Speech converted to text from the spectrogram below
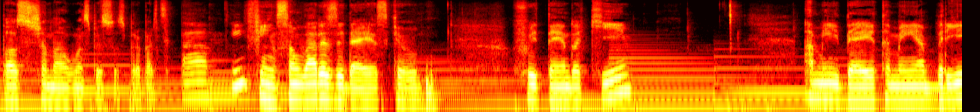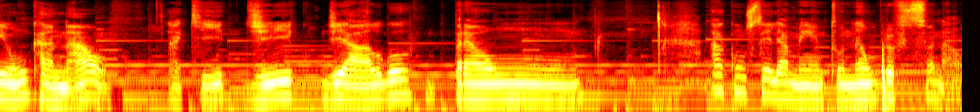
Posso chamar algumas pessoas para participar. Enfim, são várias ideias que eu fui tendo aqui. A minha ideia também é abrir um canal aqui de diálogo para um aconselhamento não profissional.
